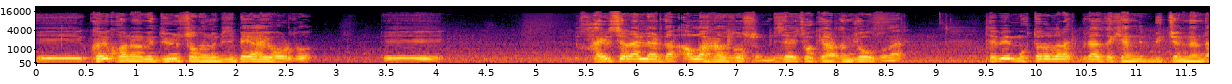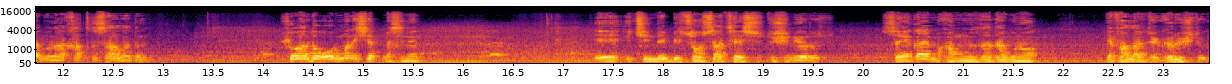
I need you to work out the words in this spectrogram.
Ee, köy konağı ve düğün salonu bizi beya yordu. Ee, hayırseverlerden Allah razı olsun. Bize çok yardımcı oldular. Tabii muhtar olarak biraz da kendi bütçemden de buna katkı sağladım. Şu anda orman işletmesinin e, içinde bir sosyal tesis düşünüyoruz. Sayın Kaymakamımızla da bunu defalarca görüştük.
